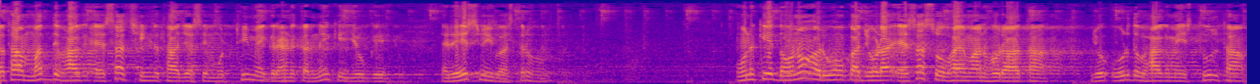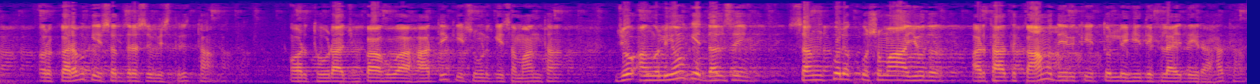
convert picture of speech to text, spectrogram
तथा मध्य भाग ऐसा छीण था जैसे मुट्ठी में ग्रहण करने के योग्य रेशमी वस्त्र हो। उनके दोनों अरुओं का जोड़ा ऐसा शोभायमान हो रहा था, जो ऊर्ध भाग में स्थूल था और करब के सदृश विस्तृत था, और थोड़ा झुका हुआ हाथी की सूंड के समान था, जो अंगुलियों के दल से संकुल कुसुमायुध अर्थात कामदेव के तुल्य ही दिखलाई दे रहा था।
